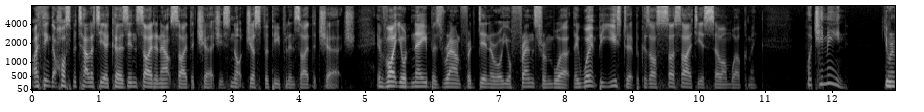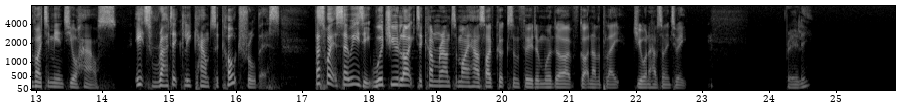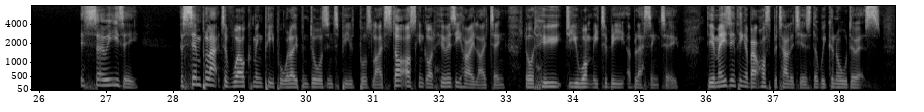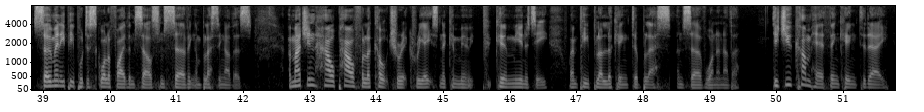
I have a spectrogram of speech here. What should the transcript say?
I think that hospitality occurs inside and outside the church. It's not just for people inside the church. Invite your neighbors round for a dinner or your friends from work. They won't be used to it because our society is so unwelcoming. What do you mean? You're inviting me into your house. It's radically countercultural, this. That's why it's so easy. Would you like to come round to my house? I've cooked some food and would uh, I've got another plate. Do you want to have something to eat? Really? It's so easy. The simple act of welcoming people will open doors into people's lives. Start asking God, who is He highlighting? Lord, who do you want me to be a blessing to? The amazing thing about hospitality is that we can all do it. So many people disqualify themselves from serving and blessing others. Imagine how powerful a culture it creates in a commu- community when people are looking to bless and serve one another. Did you come here thinking today,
